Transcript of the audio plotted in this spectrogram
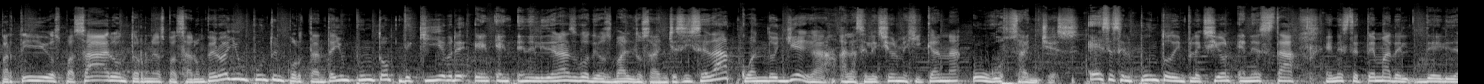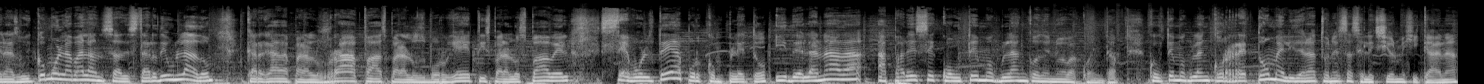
Partidos pasaron, torneos pasaron, pero hay un punto importante, hay un punto de quiebre en, el liderazgo de Osvaldo Sánchez y se da cuando llega a la selección mexicana Hugo Sánchez. Ese es el punto de inflexión en, esta, en este tema del, liderazgo y cómo la balanza de estar de un lado, cargada para los Rafas, para los Borghetis, para los Pavel, se voltea por completo y de la nada aparece Cuauhtémoc Blanco de nueva cuenta. Cuauhtémoc Blanco retoma el liderato en esta selección mexicana,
